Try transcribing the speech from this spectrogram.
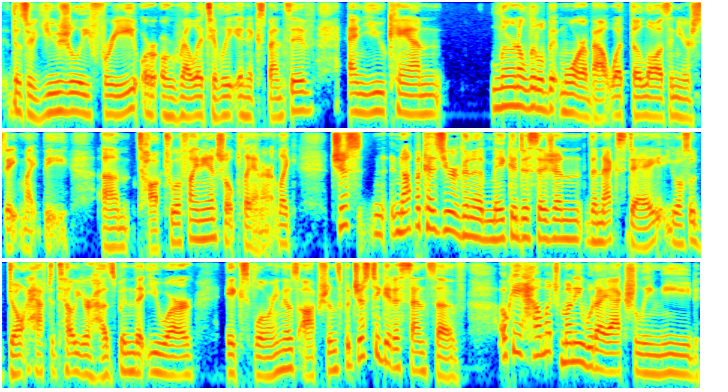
Those are usually free or, or relatively inexpensive, and you can learn a little bit more about what the laws in your state might be. Um, talk to a financial planner. Like, just not because you're going to make a decision the next day. You also don't have to tell your husband that you are exploring those options, but just to get a sense of, okay, how much money would I actually need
